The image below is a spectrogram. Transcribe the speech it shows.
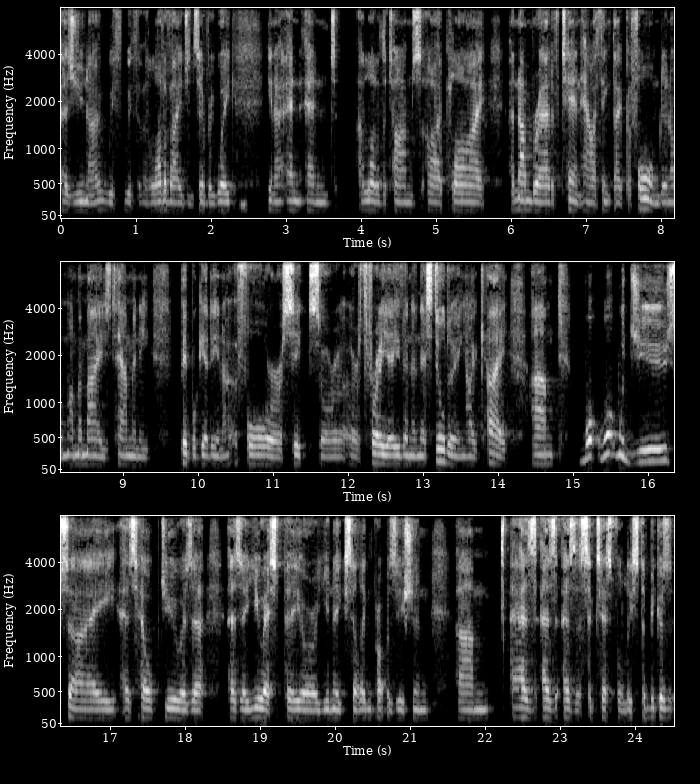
as you know, with with a lot of agents every week, you know, and and a lot of the times I apply a number out of 10 how I think they performed. And I'm, I'm amazed how many people get, you know, a four or a six or a, or a three even, and they're still doing okay. Um, what, what would you say has helped you as a, as a USP or a unique selling proposition um, as as as a successful lister because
